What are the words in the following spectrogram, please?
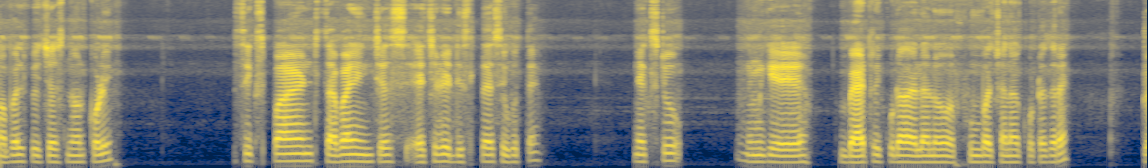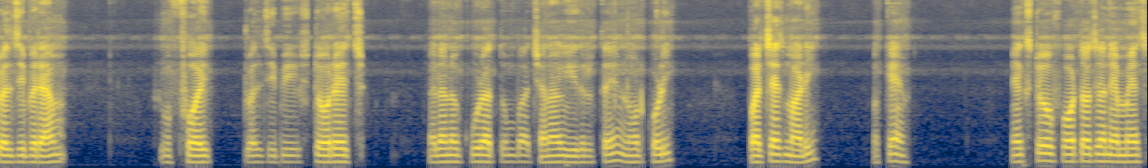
ಮೊಬೈಲ್ ಫೀಚರ್ಸ್ ನೋಡ್ಕೊಳ್ಳಿ. Six point seven inches H D display ಸಿಗುತ್ತೆ. ನೆಕ್ಸ್ಟು ನಿಮಗೆ ಬ್ಯಾಟ್ರಿ ಕೂಡ ಎಲ್ಲನೂ ತುಂಬ ಚೆನ್ನಾಗಿ ಕೊಟ್ಟಿದ್ದಾರೆ. Twelve G B RAM five twelve G B storage ಎಲ್ಲನೂ ಕೂಡ ತುಂಬ ಚೆನ್ನಾಗಿ ಇರುತ್ತೆ. ನೋಡ್ಕೊಳ್ಳಿ. ಪರ್ಚೇಸ್ ಮಾಡಿ. Okay next four thousand M H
